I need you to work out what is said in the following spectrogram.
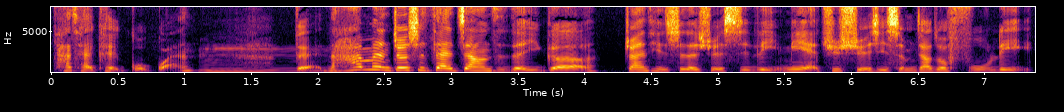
它才可以过关。嗯，对，那他们就是在这样子的一个专题式的学习里面去学习什么叫做浮力。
